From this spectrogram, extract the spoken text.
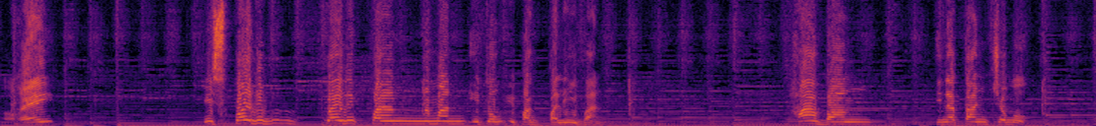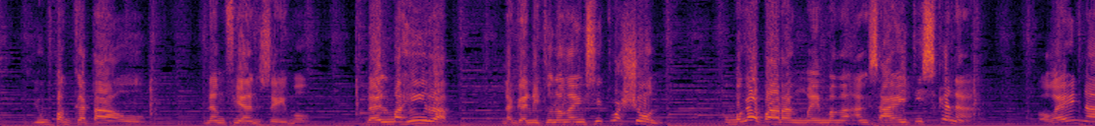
okay? Is pwede, pwede pa naman itong ipagpaliban habang tinatansya mo yung pagkatao ng fiancé mo. Dahil mahirap na ganito na nga yung sitwasyon. Kumbaga parang may mga anxieties ka na, okay, na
